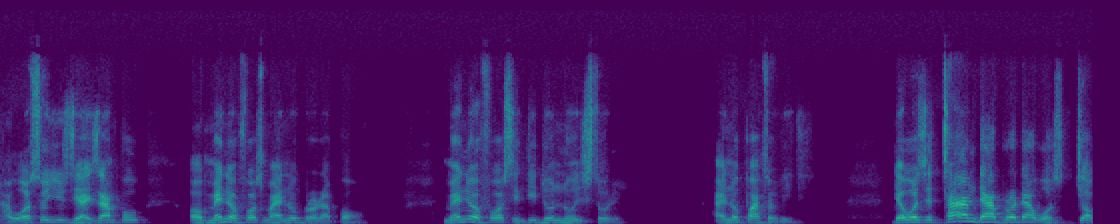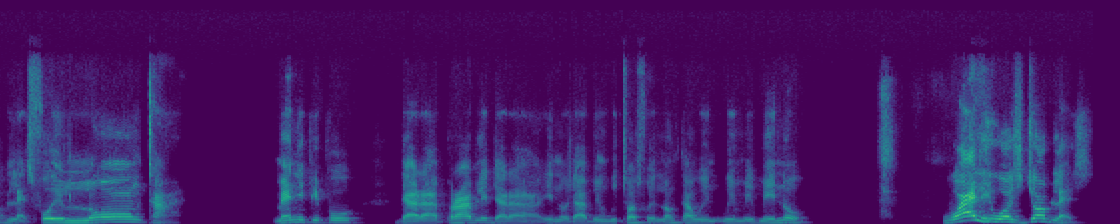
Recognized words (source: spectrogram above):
I will also use the example of many of us might know Brother Paul. Many of us indeed don't know his story. I know part of it. There was a time that brother was jobless for a long time. Many people that are probably that are, you know, that have been with us for a long time, we, we may, may know. While he was jobless,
